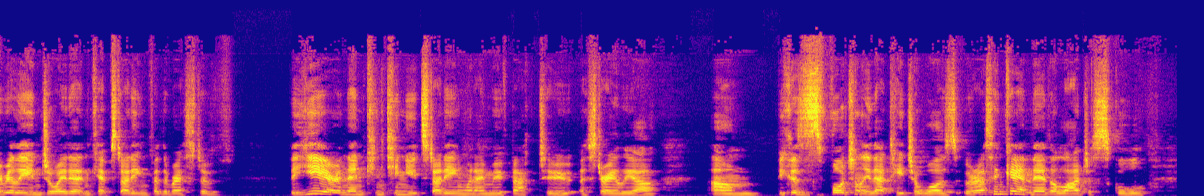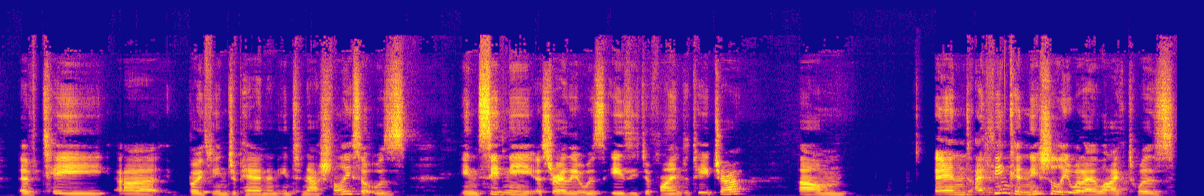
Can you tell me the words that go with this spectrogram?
I really enjoyed it and kept studying for the rest of the year and then continued studying when I moved back to Australia. Um, because fortunately, that teacher was Urasenke, and they're the largest school of tea, uh, both in Japan and internationally. So it was in Sydney, Australia, it was easy to find a teacher. Um, and I think initially what I liked was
